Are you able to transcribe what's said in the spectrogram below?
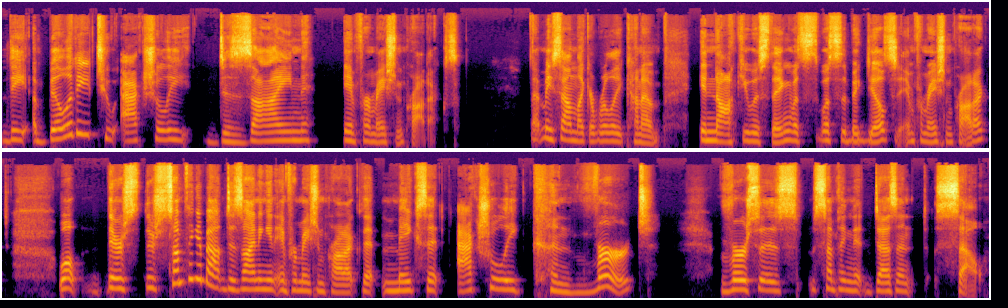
the ability to actually design information products that may sound like a really kind of innocuous thing. What's what's the big deal? It's an information product. Well there's there's something about designing an information product that makes it actually convert versus something that doesn't sell.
